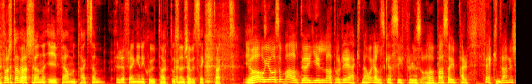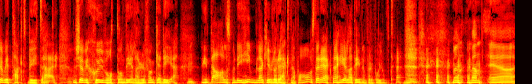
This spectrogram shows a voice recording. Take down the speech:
första versen i femtakt, sen refrängen i sjutakt och sen kör vi sextakt. i- Ja, och jag som alltid har gillat att räkna och älska siffror så, passar ju perfekt. Ja, nu kör vi taktbyte här. Nu kör vi sju åttondelar, hur funkar det? Inte alls, men det är himla kul att räkna på. Man måste räkna hela tiden för att få ihop det. Men, men eh,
